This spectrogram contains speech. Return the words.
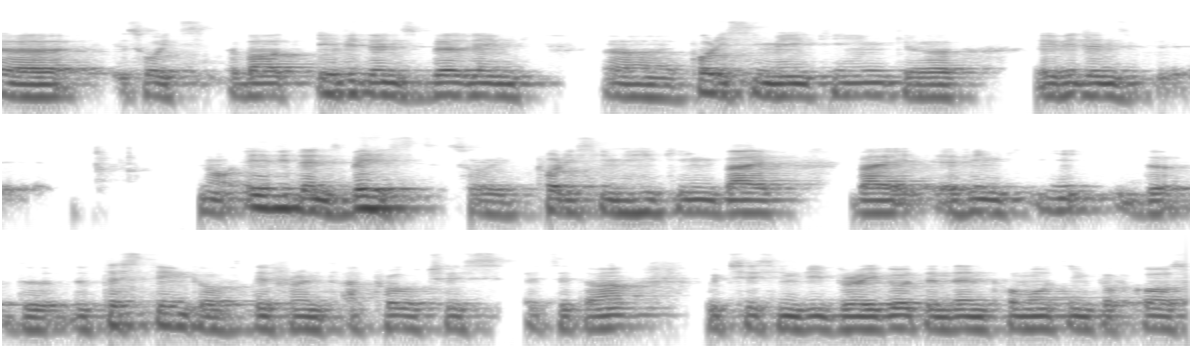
Uh, so it's about evidence building, uh, policy making, evidence no evidence-based sorry policy making by by having the, the, the testing of different approaches etc which is indeed very good and then promoting of course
